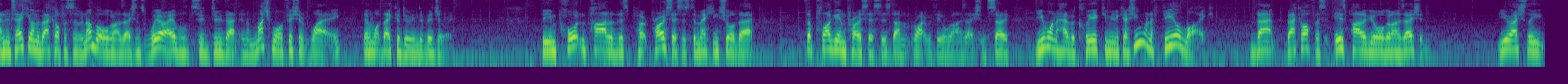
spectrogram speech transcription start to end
And in taking on the back office of a number of organizations, we are able to do that in a much more efficient way than what they could do individually. The important part of this process is to making sure that the plug-in process is done right with the organization. So you want to have a clear communication. You want to feel like that back office is part of your organization. You actually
